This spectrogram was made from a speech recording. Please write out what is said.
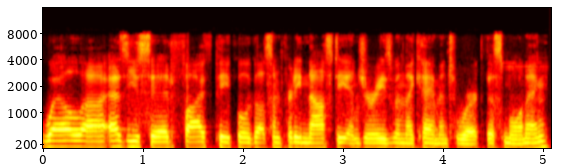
Well, uh, as you said, five people got some pretty nasty injuries when they came into work this morning.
